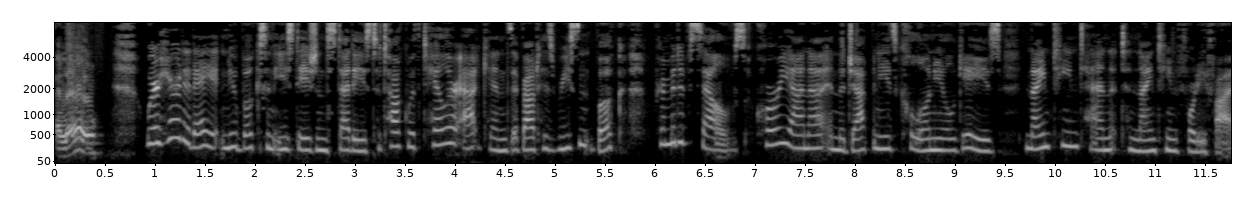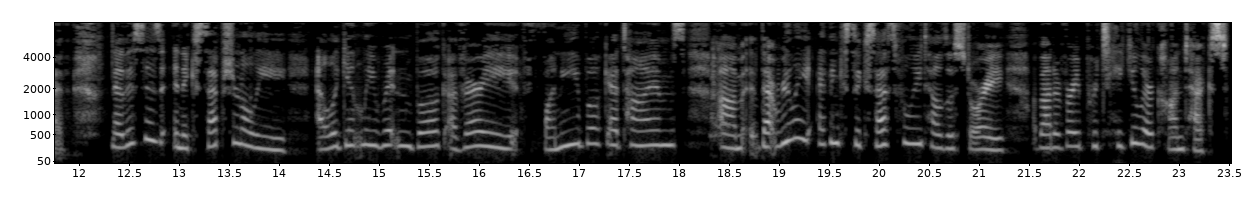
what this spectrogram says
Hello. We're here today at New Books in East Asian Studies to talk with Taylor Atkins about his recent book, Primitive Selves Koreana in the Japanese Colonial Gaze, 1910 to 1945. Now, this is an exceptionally elegantly written book, a very funny book at times, um, that really, I think, successfully tells a story about a very particular context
